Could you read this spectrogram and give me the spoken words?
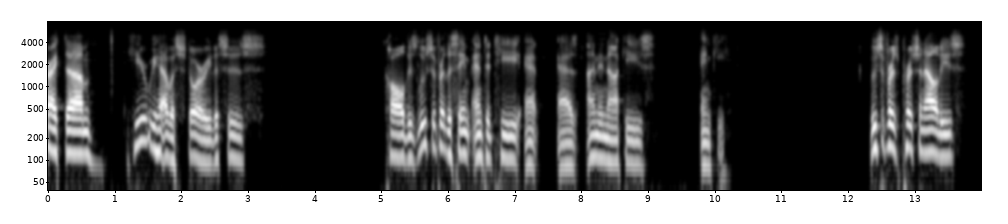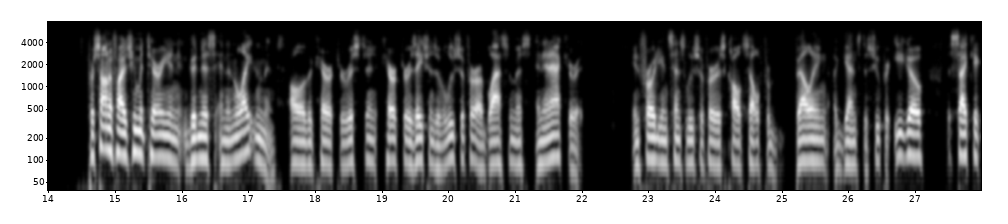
right. Um, here we have a story. This is called Is Lucifer the Same Entity at, as Anunnaki's Enki? Lucifer's personalities personifies humanitarian goodness and enlightenment. All of the characterizations of Lucifer are blasphemous and inaccurate. In Freudian sense, Lucifer is called self-rebelling against the superego, the psychic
